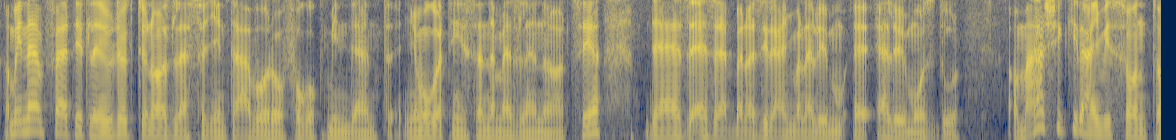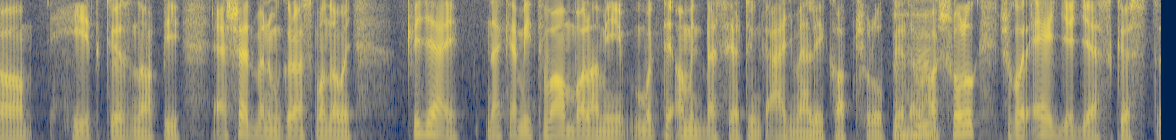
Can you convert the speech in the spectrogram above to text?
ami nem feltétlenül rögtön az lesz, hogy én távolról fogok mindent nyomogatni, hiszen nem ez lenne a cél, de ez, ez ebben az irányban elő, előmozdul. A másik irány viszont a hétköznapi esetben, amikor azt mondom, hogy figyelj, nekem itt van valami, amit beszéltünk, ágy mellé kapcsoló például uh-huh. hasonlók, és akkor egy-egy eszközt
